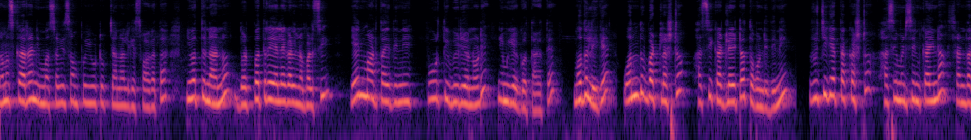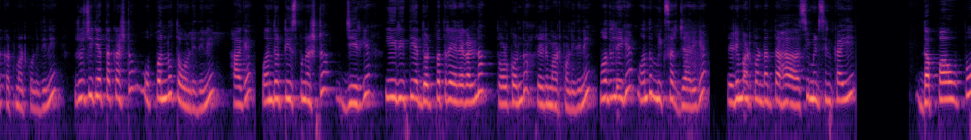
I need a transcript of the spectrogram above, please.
ನಮಸ್ಕಾರ, ನಿಮ್ಮ ಸವಿಸಂಪು ಯೂಟ್ಯೂಬ್ ಚಾನಲ್ಗೆ ಸ್ವಾಗತ. ಇವತ್ತು ನಾನು ದೊಡ್ಡಪತ್ರೆ ಎಲೆಗಳನ್ನ ಬಳಸಿ ಏನು ಮಾಡ್ತಾ ಇದ್ದೀನಿ? ಪೂರ್ತಿ ವಿಡಿಯೋ ನೋಡಿ ನಿಮಗೆ ಗೊತ್ತಾಗುತ್ತೆ. ಮೊದಲಿಗೆ ಒಂದು ಬಟ್ಲಷ್ಟು ಹಸಿ ಕಡಲೆ ಹಿಟ್ಟ ತೊಗೊಂಡಿದ್ದೀನಿ. ರುಚಿಗೆ ತಕ್ಕಷ್ಟು ಹಸಿ ಮೆಣಸಿನ್ಕಾಯಿನ ಸಣ್ಣದಾಗಿ ಕಟ್ ಮಾಡ್ಕೊಂಡಿದ್ದೀನಿ. ರುಚಿಗೆ ತಕ್ಕಷ್ಟು ಉಪ್ಪನ್ನು ತೊಗೊಂಡಿದ್ದೀನಿ. ಹಾಗೆ ಒಂದು ಟೀ ಸ್ಪೂನಷ್ಟು ಜೀರಿಗೆ ಈ ರೀತಿಯ ದೊಡ್ಡಪತ್ರೆ ಎಲೆಗಳನ್ನ ತೊಳ್ಕೊಂಡು ರೆಡಿ ಮಾಡ್ಕೊಂಡಿದ್ದೀನಿ. ಮೊದಲಿಗೆ ಒಂದು ಮಿಕ್ಸರ್ ಜಾರಿಗೆ ರೆಡಿ ಮಾಡ್ಕೊಂಡಂತಹ ಹಸಿ ಮೆಣಸಿನಕಾಯಿ, ದಪ್ಪ ಉಪ್ಪು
